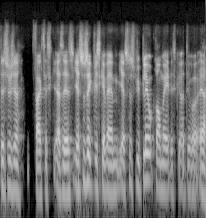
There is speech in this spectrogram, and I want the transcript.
det synes jeg faktisk. Altså, jeg, jeg synes ikke, vi skal være, jeg synes, vi blev pragmatiske, og det var ja,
